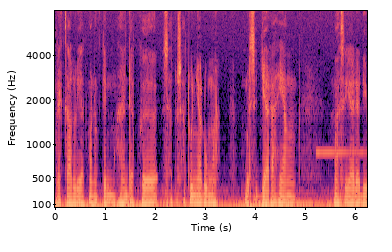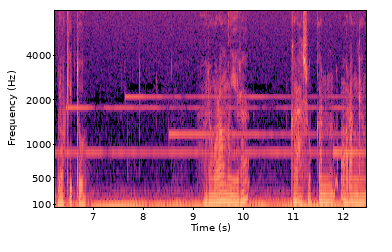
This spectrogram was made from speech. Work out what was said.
mereka lihat manekin menghadap ke satu-satunya rumah bersejarah yang masih ada di blok itu. Orang-orang mengira kerasukan orang yang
